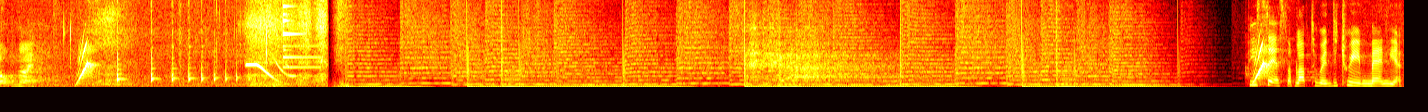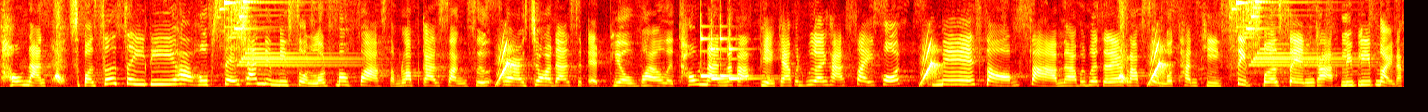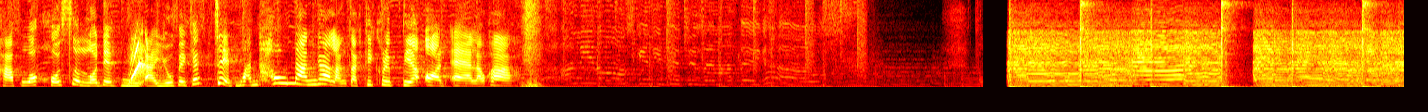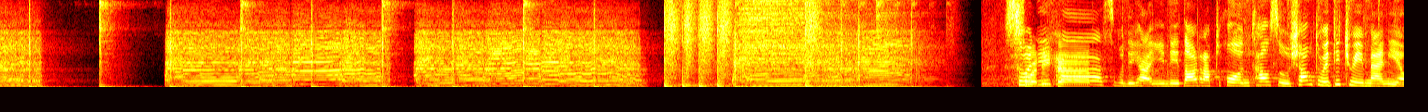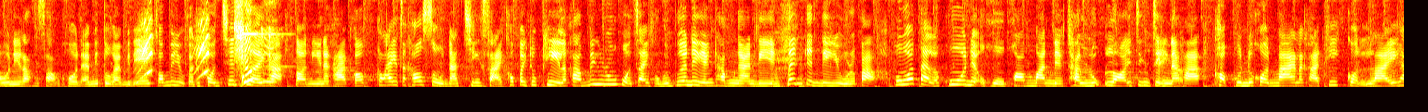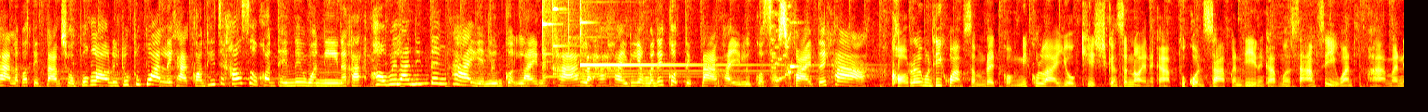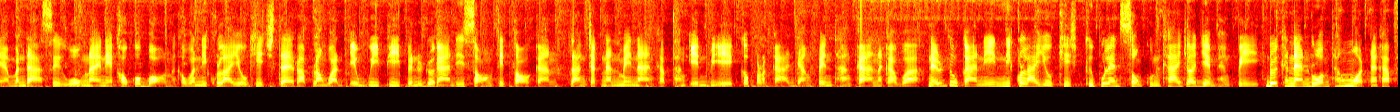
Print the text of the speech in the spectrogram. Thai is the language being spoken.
ดม สำหรับ 23 Mania เท่านั้น สปอนเซอร์ใจดีค่ะ Hope Station เนี่ยมีส่วนลดมาฝากสำหรับการสั่งซื้อ Air Jordan 11 Pure Violet เท่านั้นนะคะ เพียงแค่เพื่อนๆ ค่ะ ใส่โค้ด MAY23 นะคะ เพื่อนๆ จะได้รับส่วนลดทันที 10%ค่ะ รีบๆ หน่อยนะคะ เพราะว่าโค้ดส่วนลดเนี่ยมีอายุเพียงแค่ 7 วันเท่านั้นค่ะ หลังจากที่คลิปนี้ออนแอร์แล้วค่ะ วัสดีครับ สวัสดีค่ะ ยินดีต้อนรับทุกคนเข้าสู่ช่อง 23 Mania วันนี้เราทั้งสองคน แอมมิตูแอมมินเอก็มาอยู่กับทุกคนเช่นเคยค่ะ ตอนนี้นะคะ ก็ใกล้จะเข้าสู่นัดชิงสายเข้าไปทุกทีแล้วค่ะ ไม่รู้หัวใจของเพื่อนๆเนี่ยยังทำงานดี ยังเต้นกันดีอยู่หรือเปล่า เพราะว่าแต่ละคู่เนี่ย โอ้โห ความมันเนี่ยทะลุร้อยจริง ๆนะคะ ขอบคุณทุกคนมากนะคะ ที่กดไลค์ค่ะ แล้วก็ติดตามชมพวกเราในทุกๆวันเลยค่ะ ก่อนที่จะเข้าสู่คอนเทนต์ในวันนี้นะคะ ขอเวลานิดนึงค่ะ อย่าลืมกดไลค์นะคะ และถ้าใครที่ยังไม่ได้กดติดตามค่ะอย่าลืมกด subscribe ด้วยค่ะ ขอเริ่มกันที่ความสำเร็จของนิโคลายโยคิชกันสักหน่อยนะครับทุกคนทราบกันดีนะครับเมื่อ 3-4 วันที่ผ่านมาเนี่ยบรรดาสื่อวงในเนี่ยเขาก็บอกนะครับว่านิโคลายโยคิชได้รับรางวัล MVP เป็นฤดูกาลที่ 2 ติดต่อกัน หลังจากนั้นไม่นานครับทาง NBA ก็ประกาศอย่างเป็นทางการนะครับว่าในฤดูกาลนี้นิโคลายโยคิชคือผู้เล่นทรงคุณค่ายอดเยี่ยมแห่งปี โดยคะแนนรวมทั้งหมดนะครับ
